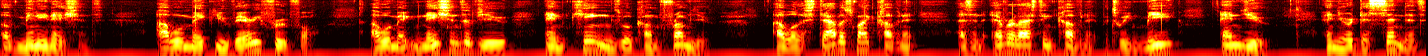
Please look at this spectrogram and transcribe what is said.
of many nations. I will make you very fruitful. I will make nations of you, and kings will come from you. I will establish my covenant as an everlasting covenant between me and you and your descendants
